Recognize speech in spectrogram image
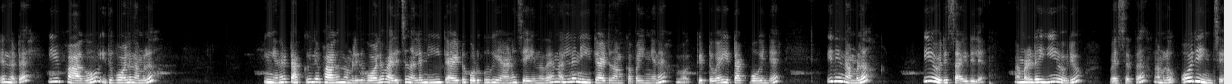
എന്നിട്ട് ഈ ഭാഗവും ഇതുപോലെ നമ്മൾ ഇങ്ങനെ ടക്കിന്റെ ഭാഗം നമ്മൾ ഇതുപോലെ വരച്ച് നല്ല നീറ്റായിട്ട് കൊടുക്കുകയാണ് ചെയ്യുന്നത്. നല്ല നീറ്റായിട്ട് നമുക്കപ്പോൾ ഇങ്ങനെ കിട്ടുക ഈ ടക്ക് പോയിന്റ് ഇനി നമ്മൾ ഈ ഒരു സൈഡിൽ നമ്മളുടെ ഈ ഒരു വശത്ത് നമ്മൾ ഒരു ഇഞ്ച്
